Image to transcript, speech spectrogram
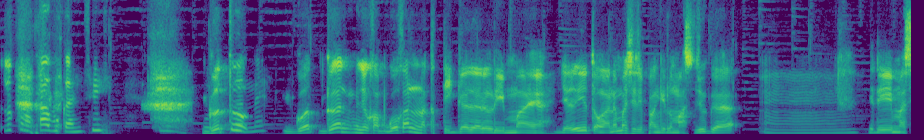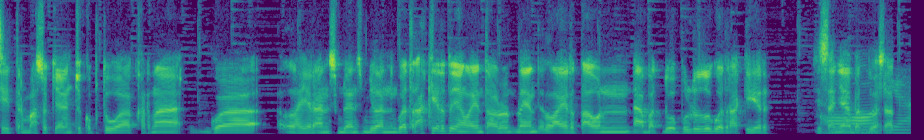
Lu kakak bukan sih? gue tuh Bukannya? gue kan nyokap gue kan anak ketiga dari lima ya jadi hitungannya masih dipanggil mas juga. Jadi masih termasuk yang cukup tua karena gua lahiran 99. Gua terakhir tuh yang lain tahun lahir tahun abad 20 tuh gua terakhir. Sisanya abad Oh, 21. Iya.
